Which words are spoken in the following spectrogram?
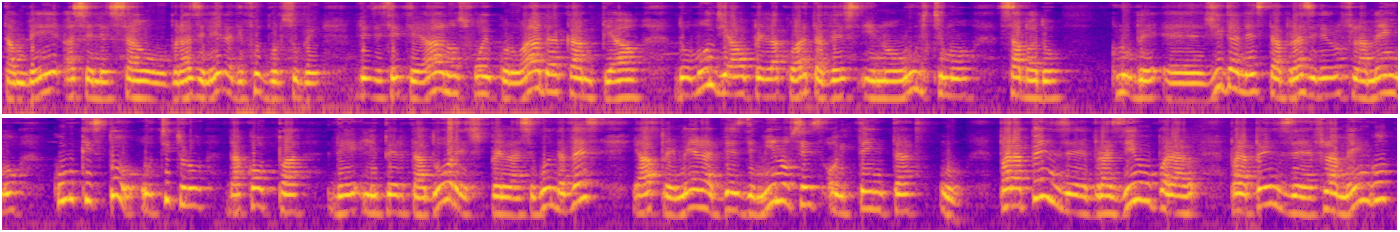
também a seleção brasileira de futebol sub-17 anos foi coroada campeão do Mundial pela quarta vez e no último sábado, clube eh, brasileiro Flamengo conquistou o título da Copa de Libertadores pela segunda vez e a primeira desde 1981. Parabéns Brasil, para, parabéns Flamengo.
